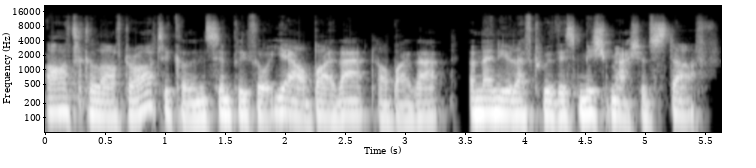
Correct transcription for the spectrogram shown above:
article after article and simply thought, yeah, I'll buy that, I'll buy that. And then you're left with this mishmash of stuff.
